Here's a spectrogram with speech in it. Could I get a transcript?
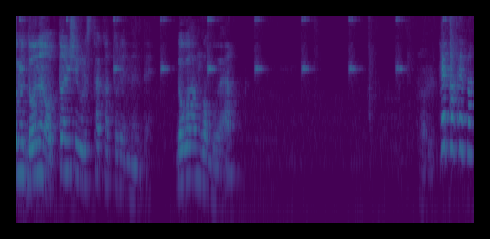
그러면 너는 어떤 식으로 스타카토를 했는데? 너가 한 건 뭐야? 해봐 해봐.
